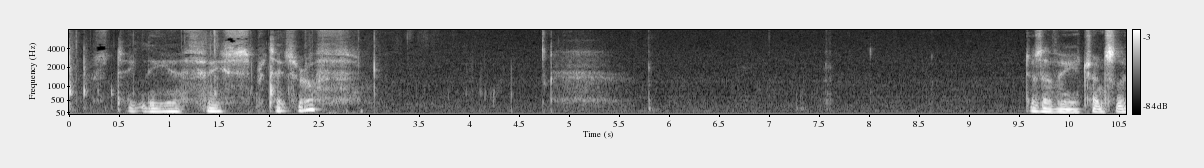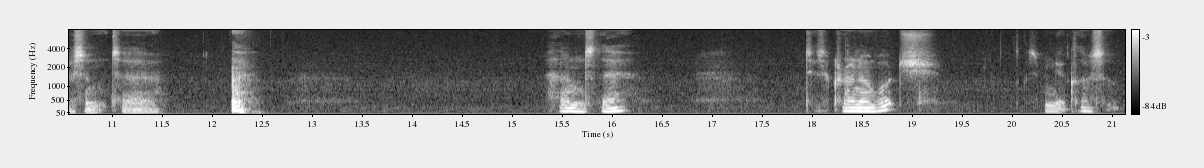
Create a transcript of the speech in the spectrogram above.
Let's take the uh, face protector off. Does have a translucent uh, hands there. It is a chrono watch, Let's can get close up.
